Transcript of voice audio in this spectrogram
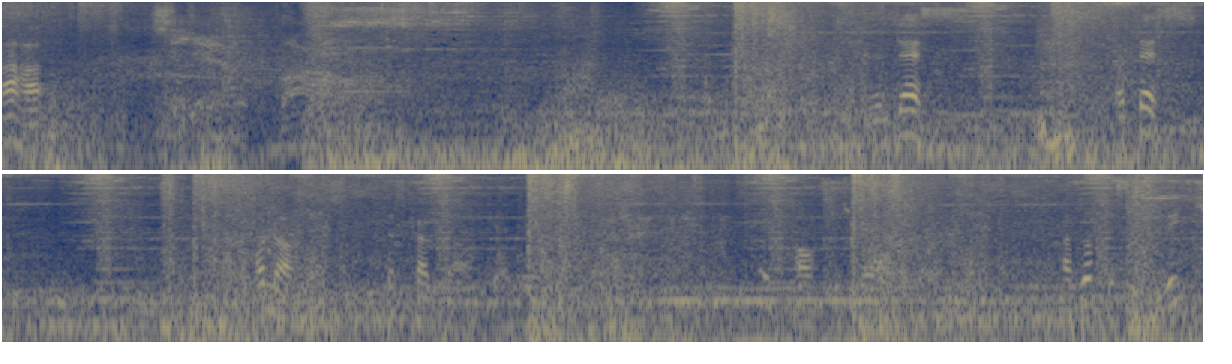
Aha. Und das. Und das. Und noch das. Kannst du auch gerne. Ich brauch's nicht mehr. Auf, das sieht richtig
